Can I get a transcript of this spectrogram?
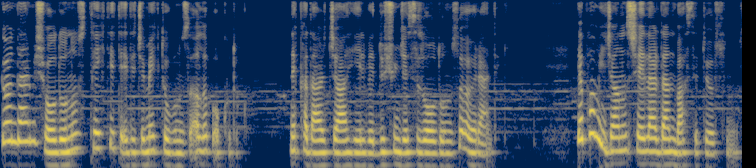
Göndermiş olduğunuz tehdit edici mektubunuzu alıp okuduk. Ne kadar cahil ve düşüncesiz olduğunuzu öğrendik. Yapamayacağınız şeylerden bahsediyorsunuz.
